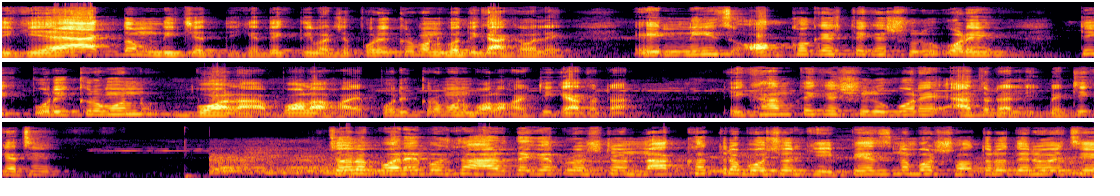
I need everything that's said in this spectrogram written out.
দিকে, একদম নিচের দিকে দেখতে পাচ্ছ, পরিক্রমণ গতি কাকে বলে? এই নিজ অক্ষকেশ থেকে শুরু করে ঠিক পরিক্রমণ বলা বলা হয়, পরিক্রমণ বলা হয় ঠিক এতটা। এখান থেকে শুরু করে এতটা লিখবে, ঠিক আছে? চলো পরের প্রশ্ন, আর দেখে প্রশ্ন, নক্ষত্র বছর কি? পেজ নম্বর সতেরোতে রয়েছে।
